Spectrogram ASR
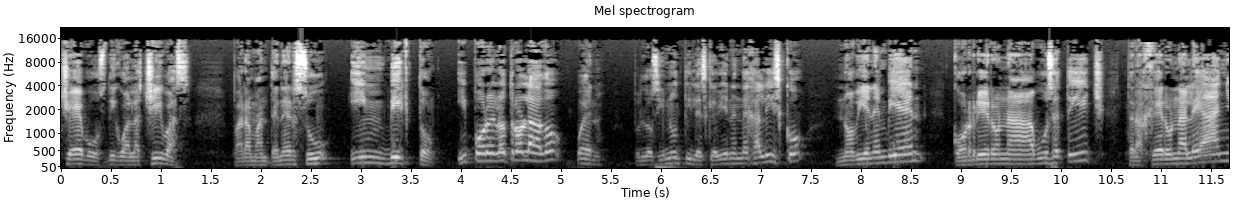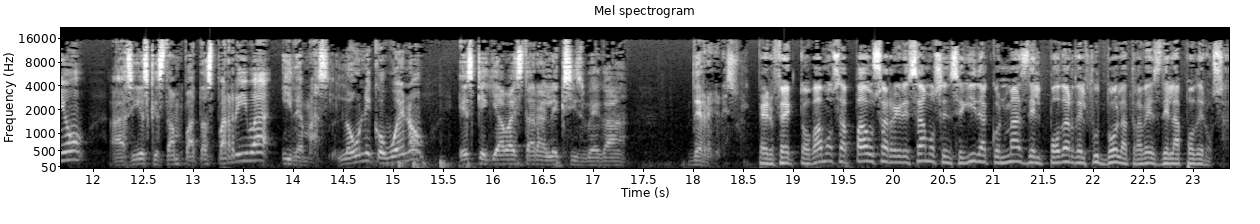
Chevos, digo a las Chivas, para mantener su invicto. Y por el otro lado, bueno, pues los inútiles que vienen de Jalisco no vienen bien, corrieron a Bucetich, trajeron a Leaño, así es que están patas para arriba y demás. Lo único bueno es que ya va a estar Alexis Vega de regreso. Perfecto, vamos a pausa, regresamos enseguida con más del poder del fútbol a través de la poderosa.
